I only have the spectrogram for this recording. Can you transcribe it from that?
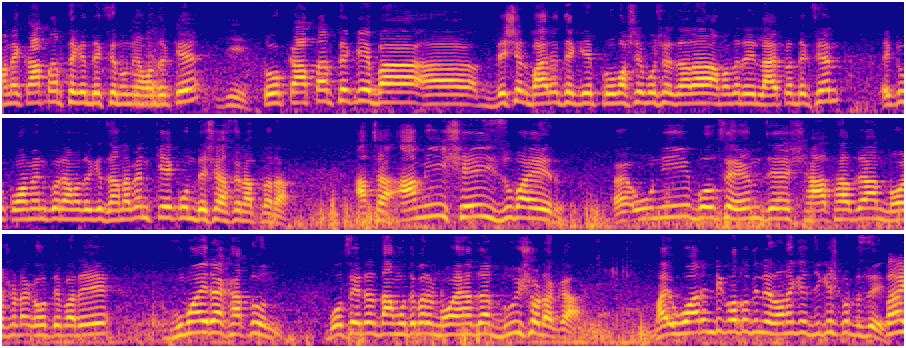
মানে কাতার থেকে দেখছেন উনি আমাদেরকে। তো কাতার থেকে বা দেশের বাইরে থেকে প্রবাসে বসে যারা আমাদের এই লাইভটা দেখছেন একটু কমেন্ট করে আমাদেরকে জানাবেন কে কোন দেশে আছেন আপনারা। আচ্ছা আমি সেই জুবাইর আহ, উনি বলছেন যে সাত হাজার নয়শো টাকা হতে পারে হুমায়রা খাতুন। বলছে এটার দাম হতে পারে নয় হাজার দুইশো টাকা। ভাই ওয়ারেন্টি কত দিনের অনেকে জিজ্ঞেস করতেছে। ভাই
